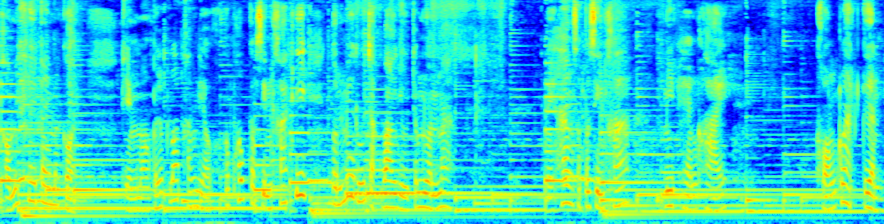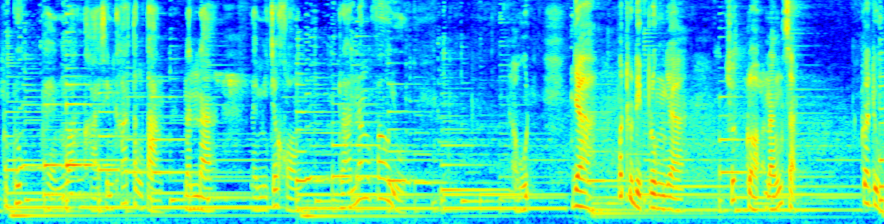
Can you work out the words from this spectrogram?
เขาไม่เคยไปมาก่อน เพียงมองไปรอบๆครั้งเดียว เขาพบกับสินค้าที่ตนไม่รู้จักวางอยู่จำนวนมาก ในห้างสรรพสินค้า มีแผงขายของกลาดเกลื่อนทุกๆ แผงวางขายสินค้าต่างๆ นานาและมีเจ้าของร้านนั่งเฝ้าอยู่ อาวุธ ยา วัตถุดิบปรุงยา ชุดเกราะหนังสัตว์ กระดูก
